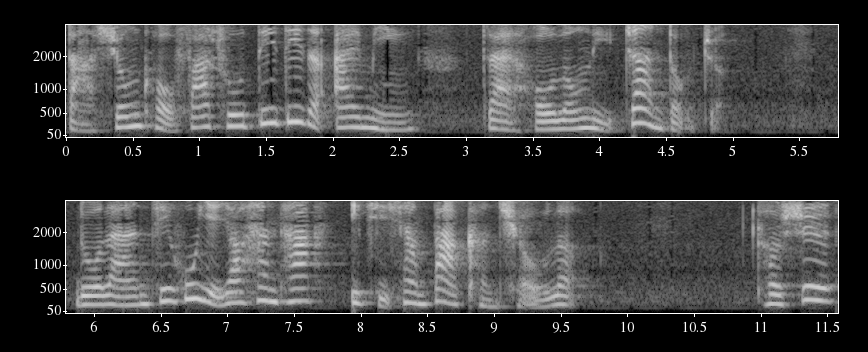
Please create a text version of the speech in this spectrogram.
打胸口发出低低的哀鸣，在喉咙里颤抖着。罗兰几乎也要和他一起向爸恳求了，可是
